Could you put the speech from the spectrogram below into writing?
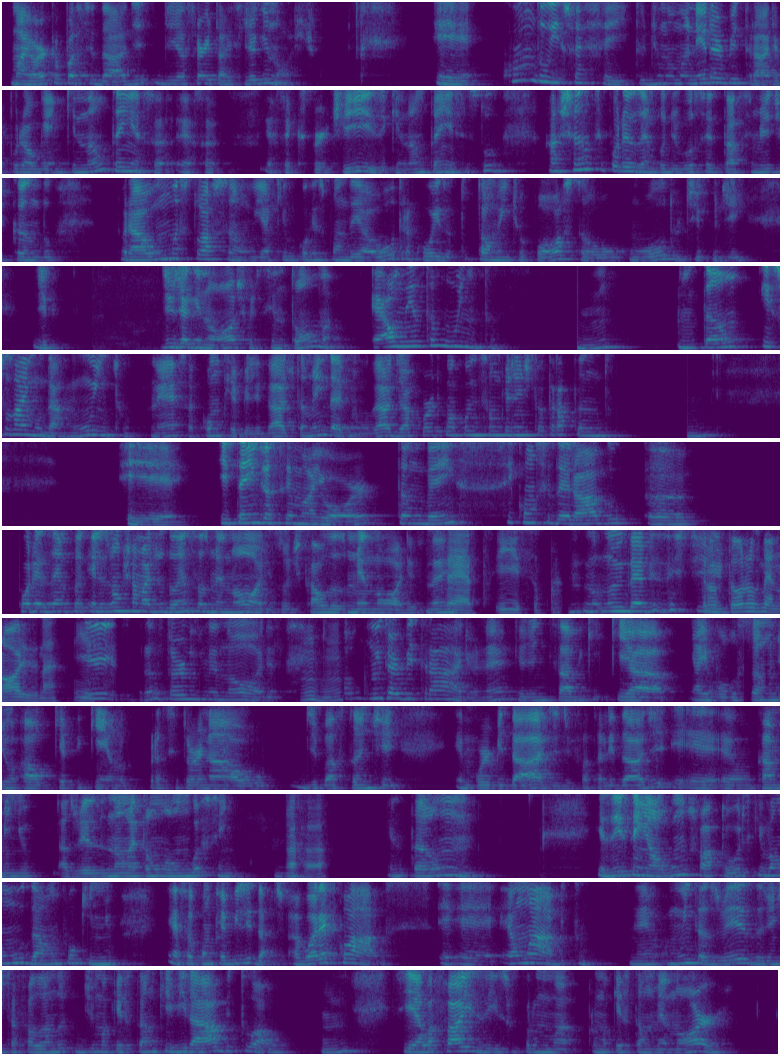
maior capacidade de acertar esse diagnóstico. É, quando isso é feito de uma maneira arbitrária por alguém que não tem essa, essa, essa expertise, que não tem esse estudo, a chance, por exemplo, de você estar tá se medicando para uma situação e aquilo corresponder a outra coisa totalmente oposta ou com outro tipo de, de, de diagnóstico, de sintoma, é, aumenta muito. Hum? Então, isso vai mudar muito, né? Essa confiabilidade também deve mudar de acordo com a condição que a gente está tratando. É, e tende a ser maior também se considerado uh, por exemplo, eles vão chamar de doenças menores ou de causas menores, né? Certo, isso. N não deve existir. Transtornos menores, né? Isso, isso transtornos menores. Uhum. Muito arbitrário, né? Que a gente sabe que, que a, a evolução de algo que é pequeno para se tornar algo de bastante é, morbidade, de fatalidade, é, é, um caminho, às vezes, não é tão longo assim. Né? Uhum. Então, existem alguns fatores que vão mudar um pouquinho essa confiabilidade. Agora, é claro, é, é, é um hábito, né? Muitas vezes a gente está falando de uma questão que vira habitual. Né? Se ela faz isso por uma, por uma questão menor,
